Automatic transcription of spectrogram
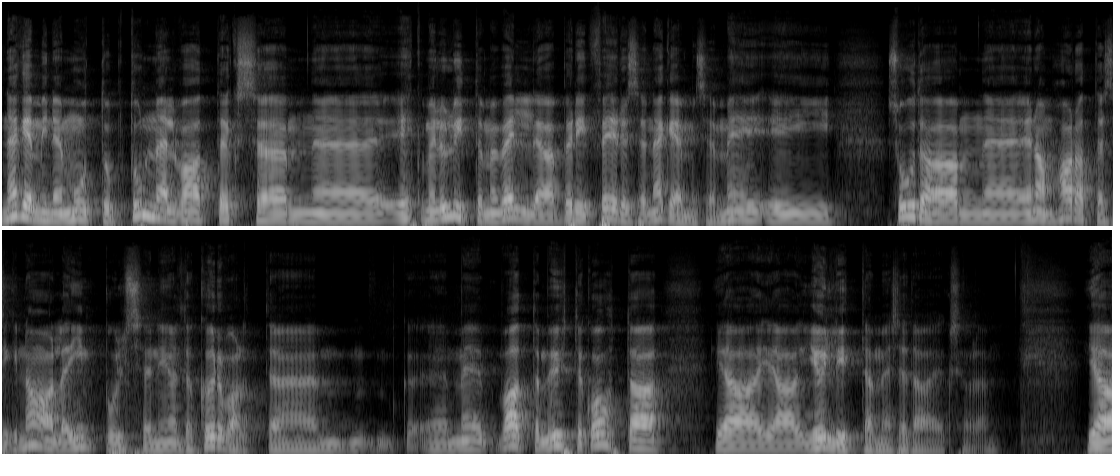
nägemine muutub tunnelvaateks, äh, ehk me lülitame välja perifeerse nägemise, me ei, suuda enam haarata signaale, impulsse nii-öelda kõrvalt. Me vaatame ühte kohta ja, ja jõllitame seda, eks ole. Ja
